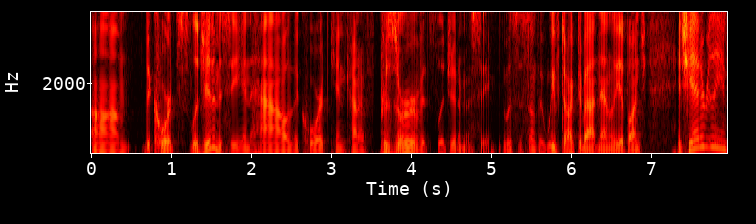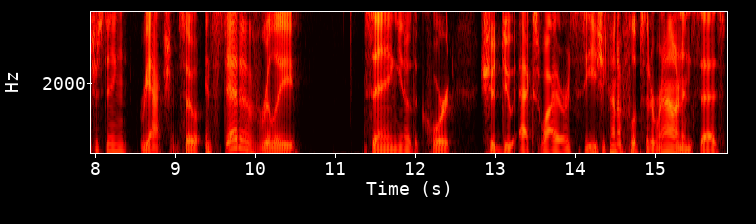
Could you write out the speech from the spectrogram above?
um, the court's legitimacy and how the court can kind of preserve its legitimacy. This is something we've talked about, Natalie, a bunch. And she had a really interesting reaction. So instead of really saying, you know, the court should do X, Y, or Z, she kind of flips it around and says,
